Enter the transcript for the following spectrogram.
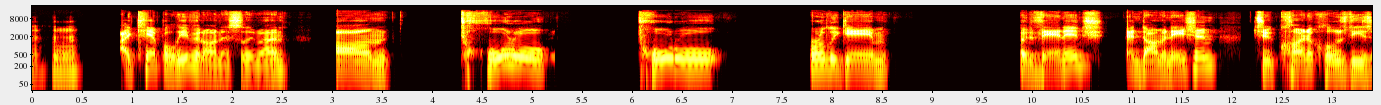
Mhm. I can't believe it honestly, man. Um total total early game advantage and domination to kind of close these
